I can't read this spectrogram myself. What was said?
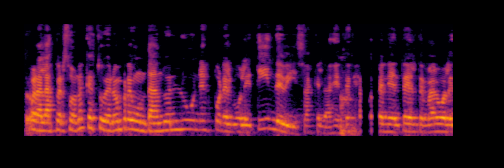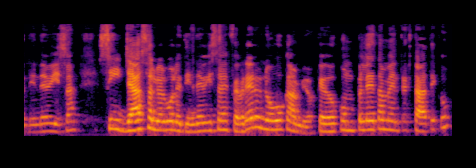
Para las personas que estuvieron preguntando el lunes por el boletín de visas, que la gente está pendiente del tema del boletín de visas, sí, ya salió el boletín de visas de febrero y no hubo cambios, quedó completamente estático.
